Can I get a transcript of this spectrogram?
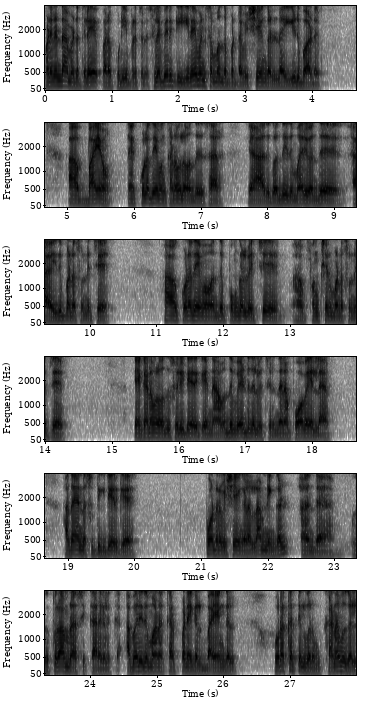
பன்னிரெண்டாம் இடத்திலே வரக்கூடிய பிரச்சனை. சில பேருக்கு இறைவன் சம்பந்தப்பட்ட விஷயங்களில் ஈடுபாடு பயம். குலதெய்வம் கனவில் வந்தது சார் அதுக்கு வந்து இது மாதிரி வந்து இது பண்ண சொன்னுச்சு. குலதெய்வம் வந்து பொங்கல் வச்சு ஃபங்க்ஷன் பண்ண சொன்னுச்சு. என் கனவில் வந்து சொல்லிகிட்டே இருக்குது நான் வந்து வேண்டுதல் வச்சுருந்தேன். நான் போவே இல்லை. அதான் என்னை சுற்றிக்கிட்டே இருக்கு. போன்ற விஷயங்கள் எல்லாம் நீங்கள் அந்த துலாம் ராசிக்காரர்களுக்கு அபரிதமான கற்பனைகள் பயங்கள் உறக்கத்தில் வரும் கனவுகள்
